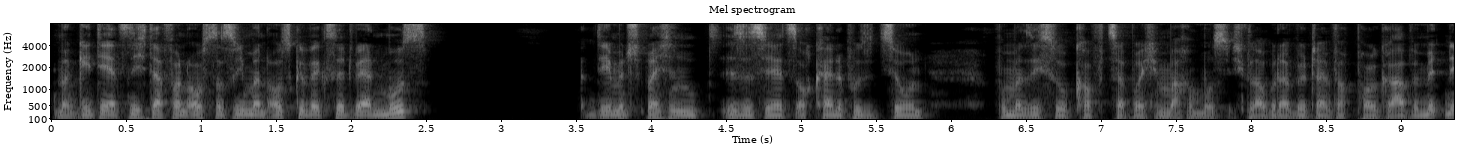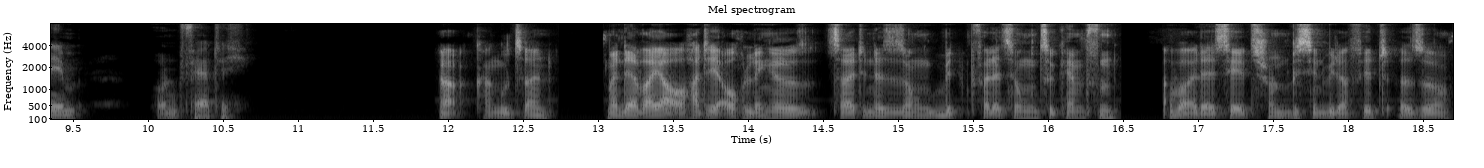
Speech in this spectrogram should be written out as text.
man geht ja jetzt nicht davon aus, dass jemand ausgewechselt werden muss. Dementsprechend ist es ja jetzt auch keine Position, wo man sich so Kopfzerbrechen machen muss. Ich glaube, da wird er einfach Paul Grave mitnehmen und fertig. Ja, kann gut sein. Ich meine, der war ja auch, hatte ja auch längere Zeit in der Saison mit Verletzungen zu kämpfen, aber der ist ja jetzt schon ein bisschen wieder fit, also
